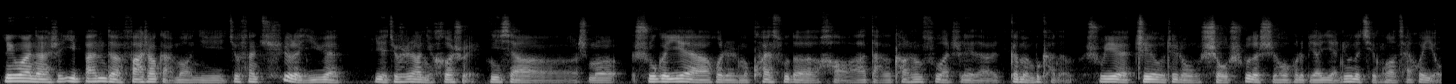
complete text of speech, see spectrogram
另外呢，是一般的发烧感冒，你就算去了医院，也就是让你喝水。你想什么输个液啊，或者什么快速的好啊，打个抗生素啊之类的，根本不可能。输液只有这种手术的时候或者比较严重的情况才会有。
